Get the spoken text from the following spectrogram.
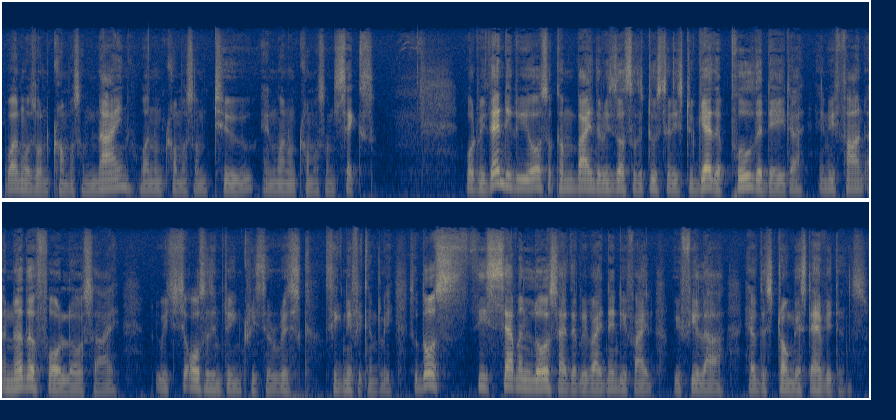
One was on chromosome 9, one on chromosome 2, and one on chromosome 6. What we then did, we also combined the results of the two studies together, pulled the data, and we found another four loci, which also seem to increase the risk significantly. So those these seven loci that we've identified, we feel are, have the strongest evidence.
